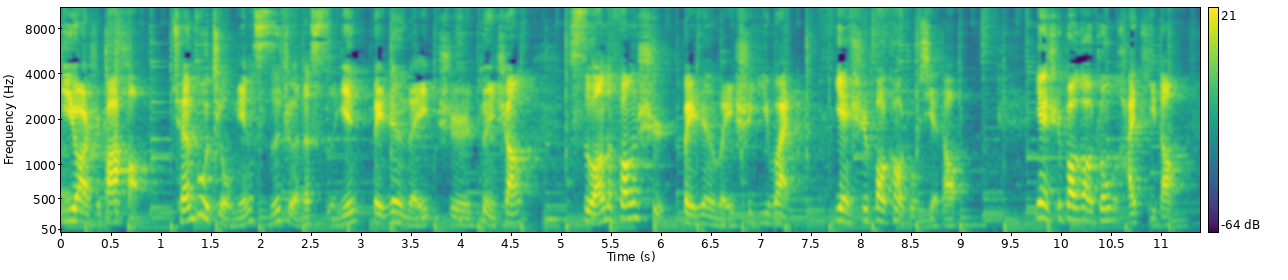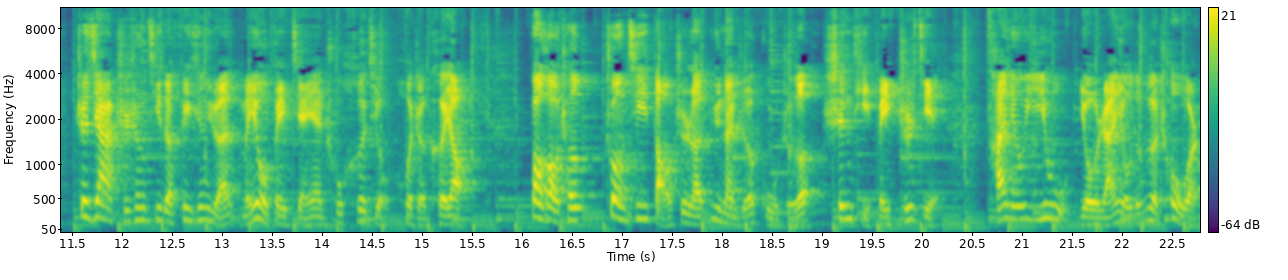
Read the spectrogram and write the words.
一月二十八号，全部九名死者的死因被认为是钝伤，死亡的方式被认为是意外。验尸报告中写道，验尸报告中还提到，这架直升机的飞行员没有被检验出喝酒或者嗑药。报告称，撞击导致了遇难者骨折，身体被肢解，残留衣物有燃油的恶臭味儿。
